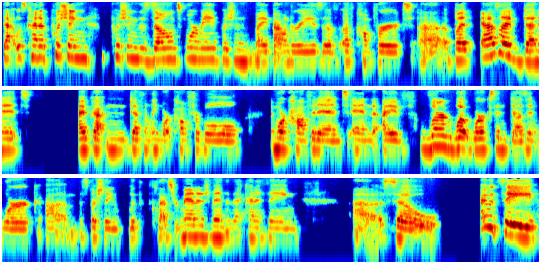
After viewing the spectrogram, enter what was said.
that was kind of pushing pushing the zones for me, pushing my boundaries of of comfort. Uh, but as I've done it, I've gotten definitely more comfortable and more confident and I've learned what works and doesn't work, um, especially with classroom management and that kind of thing. Uh, so I would say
